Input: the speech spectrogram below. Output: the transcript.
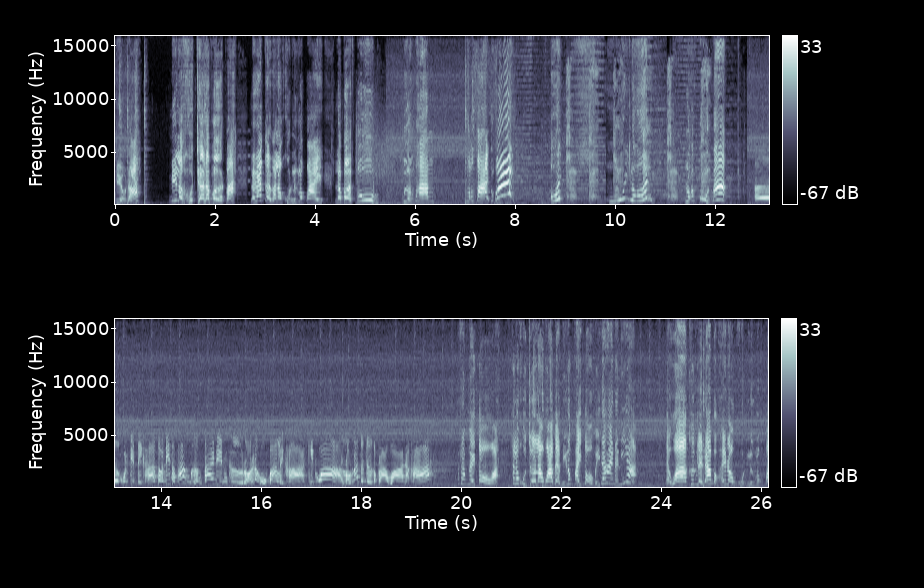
เดี๋ยวนะ นี่เราขุดเจอระเบิดปะแล้วถ้าเกิดว่าเราขุดลึกลงไป ระเบิดตุ้มเหมืองพัง เราตายเฮ้ยโอ๊ยโอ้ยร้อน ร้อนปูดมาก เออคุณกิติคะตอนนี้สภาพเหมืองใต้ดินคือร้อนระอุมากเลยค่ะ คิดว่าเราน่าจะเจอกับลาวานะคะจะทำไงต่ออะถ้าเรา ขุดเจอลาวาแบบนี้เราไปต่อไม่ได้นะเนี่ย แต่ว่าเครื่องเรดาร์บอกให้เราขุดลึกลงไป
